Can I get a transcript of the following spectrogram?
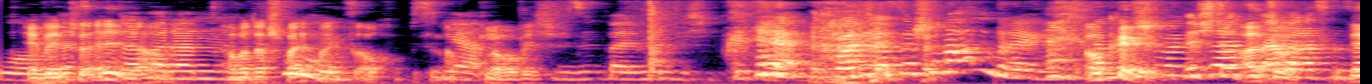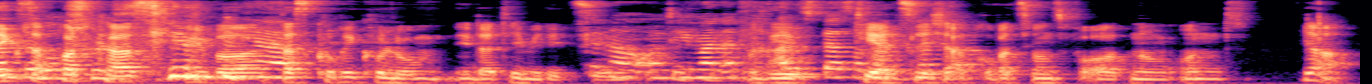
Wow, Eventuell, das ja. wird dann, aber da schweifen wir jetzt auch ein bisschen Ja, ab, glaube ich. Wir sind bei den mündlichen Ja, Prüfungen. ich wollte das ja schon mal anbringen. Okay. schon mal Wir stürzen Also, aber das nächster Podcast über Ja. das Curriculum in der Tiermedizin. Genau, und wie man einfach Und alles die besser tierärztliche machen könnte. Approbationsverordnung und ja,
